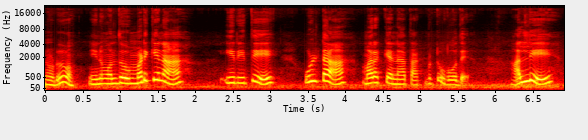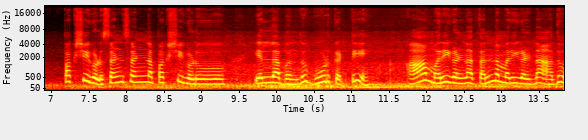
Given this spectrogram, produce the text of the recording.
ನೋಡು ನೀನು ಒಂದು ಮಡಿಕೆನ ಈ ರೀತಿ ಉಲ್ಟಾ ಮರಕ್ಕೆ ನೇತಾಕ್ಬಿಟ್ಟು ಹೋದೆ. ಅಲ್ಲಿ ಪಕ್ಷಿಗಳು ಸಣ್ಣ ಸಣ್ಣ ಪಕ್ಷಿಗಳು ಎಲ್ಲ ಬಂದು ಗೂಡು ಕಟ್ಟಿ ಆ ಮರಿಗಳನ್ನ ತನ್ನ ಮರಿಗಳನ್ನ ಅದು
